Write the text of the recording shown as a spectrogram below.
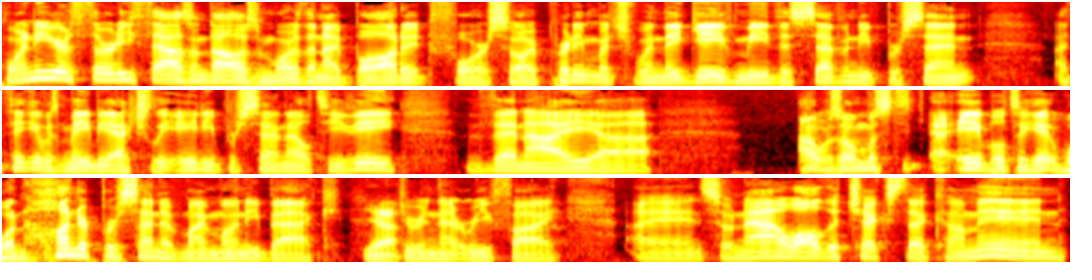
twenty or thirty thousand dollars more than I bought it for. So I pretty much when they gave me the seventy percent, I think it was maybe actually eighty percent LTV. Then I uh, I was almost able to get one hundred percent of my money back Yeah. during that refi. And so now all the checks that come in,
